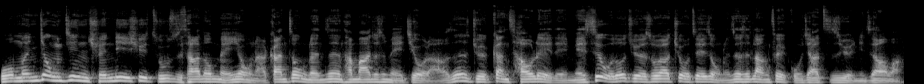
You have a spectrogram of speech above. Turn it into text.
我们用尽全力去阻止他都没用了，干这种人真的他妈就是没救了。我真的觉得干超累的，每次我都觉得说要救这种人，真是浪费国家资源，你知道吗？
